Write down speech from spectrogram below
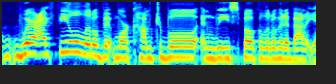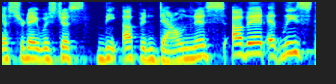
where I feel a little bit more comfortable, and we spoke a little bit about it yesterday, was just the up and downness of it. At least,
